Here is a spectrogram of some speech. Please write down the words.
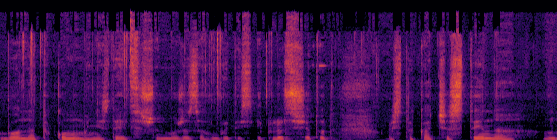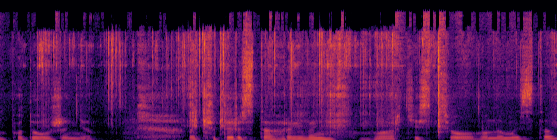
бо на такому, мені здається, що він може загубитись. І плюс ще тут ось така частина подовження. 400 гривень вартість цього намиста.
